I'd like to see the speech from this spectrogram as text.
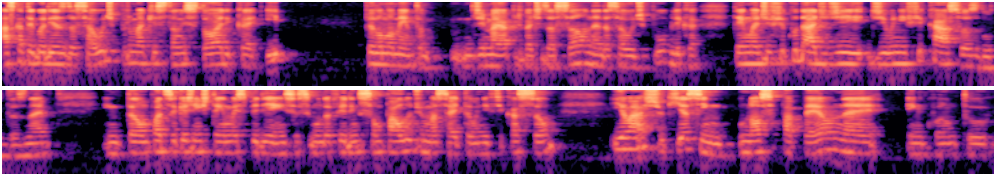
as categorias da saúde, por uma questão histórica e pelo momento de maior privatização né, da saúde pública, tem uma dificuldade de, de unificar suas lutas, né? Então, pode ser que a gente tenha uma experiência segunda-feira em São Paulo de uma certa unificação, e eu acho que, assim, o nosso papel, né, enquanto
